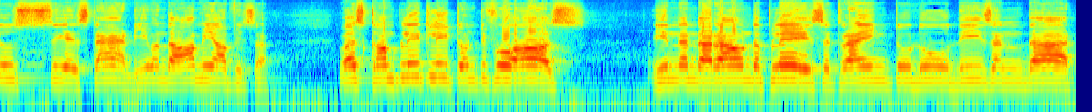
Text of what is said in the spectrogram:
to see stand even the army officer was completely twenty four hours in and around the place trying to do this and that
